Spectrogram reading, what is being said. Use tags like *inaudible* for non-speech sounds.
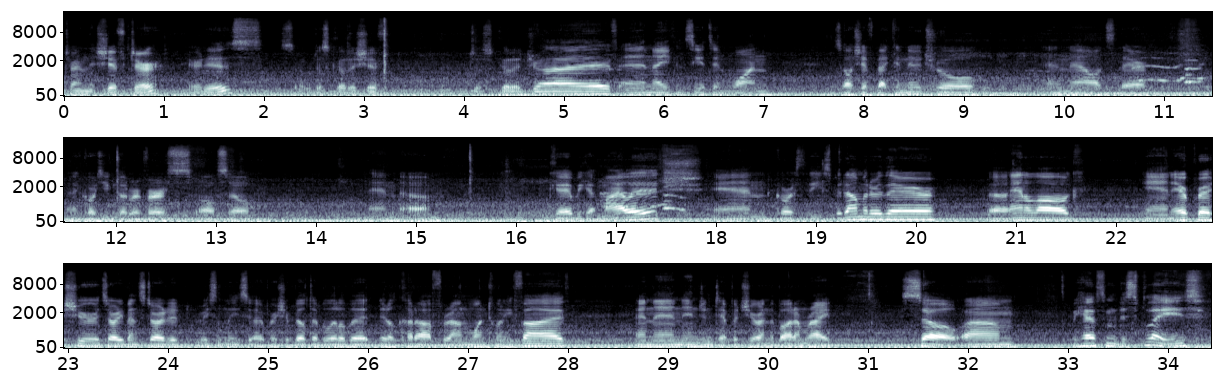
turn the shifter. Here it is. So just go to shift, just go to drive, and now you can see it's in one. So I'll shift back to neutral, and now it's there. And of course you can go to reverse also. And um, okay, we got mileage of course the speedometer there, uh, analog, and air pressure. It's already been started recently, so air pressure built up a little bit. It'll cut off around 125, and then engine temperature on the bottom right. So um, we have some displays.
